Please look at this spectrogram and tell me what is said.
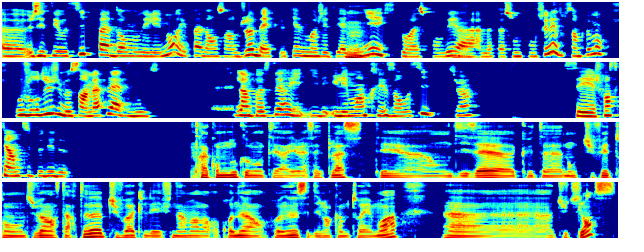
euh, j'étais aussi pas dans mon élément et pas dans un job avec lequel moi j'étais hmm. alignée et qui correspondait à, à, ma façon de fonctionner, tout simplement. Aujourd'hui, je me sens à ma place, donc euh, l'imposteur, il, il, est moins présent aussi, tu vois c'est, je pense qu'il y a un petit peu des deux. Raconte-nous comment t'es arrivé à cette place. Euh, on disait euh, que t'as, donc tu fais ton, tu vas en start-up, tu vois que les finalement entrepreneurs, entrepreneuses, c'est des gens comme toi et moi. Euh, tu te lances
